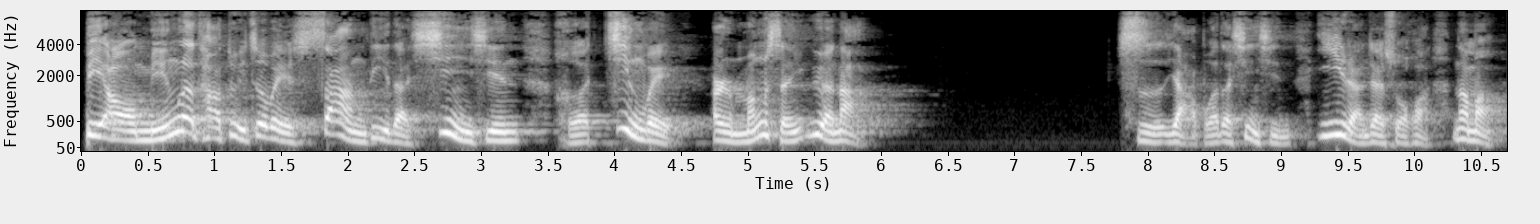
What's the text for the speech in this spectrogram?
表明了他对这位上帝的信心和敬畏，而蒙神悦纳，使亚伯的信心依然在说话。那么，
